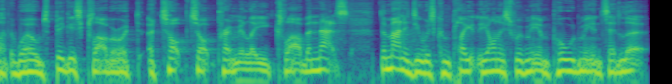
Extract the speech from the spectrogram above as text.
like the world's biggest club or a, a top top Premier League club. And that's the manager was completely honest with me and pulled me and said, look.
